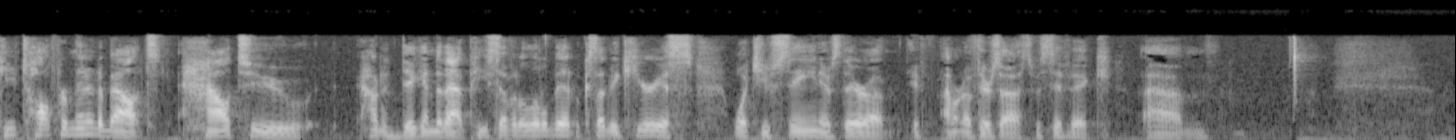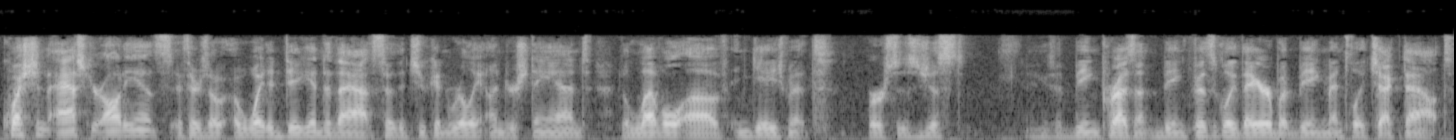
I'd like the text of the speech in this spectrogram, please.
can you talk for a minute about how to how to dig into that piece of it a little bit? Because I'd be curious what you've seen. Is there a if I don't know if there's a specific um, question to ask your audience, if there's a, a way to dig into that so that you can really understand the level of engagement versus just being present, being physically there, but being mentally checked out?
